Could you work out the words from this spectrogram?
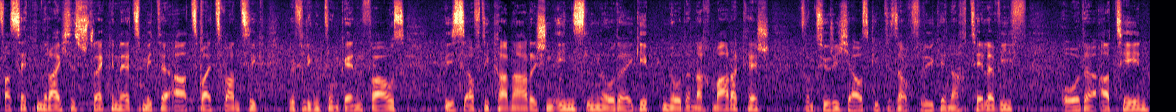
facettenreiches Streckennetz mit der A220. Wir fliegen von Genf aus bis auf die Kanarischen Inseln oder Ägypten oder nach Marrakesch. Von Zürich aus gibt es auch Flüge nach Tel Aviv oder Athen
